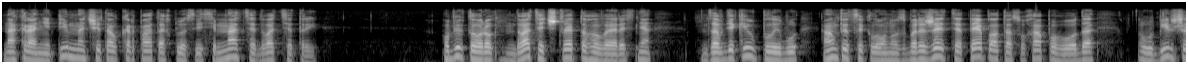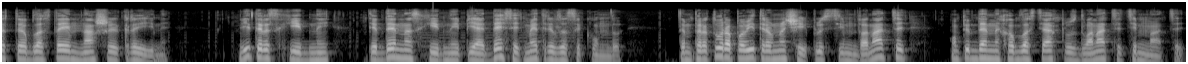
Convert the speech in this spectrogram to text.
на крайній півночі та в Карпатах плюс 18-23. У вівторок, 24 вересня, завдяки впливу антициклону збережеться тепла та суха погода у більшості областей нашої країни. Вітер східний, південно-східний 5-10 метрів за секунду. Температура повітря вночі плюс 7-12, у південних областях плюс 12-17,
